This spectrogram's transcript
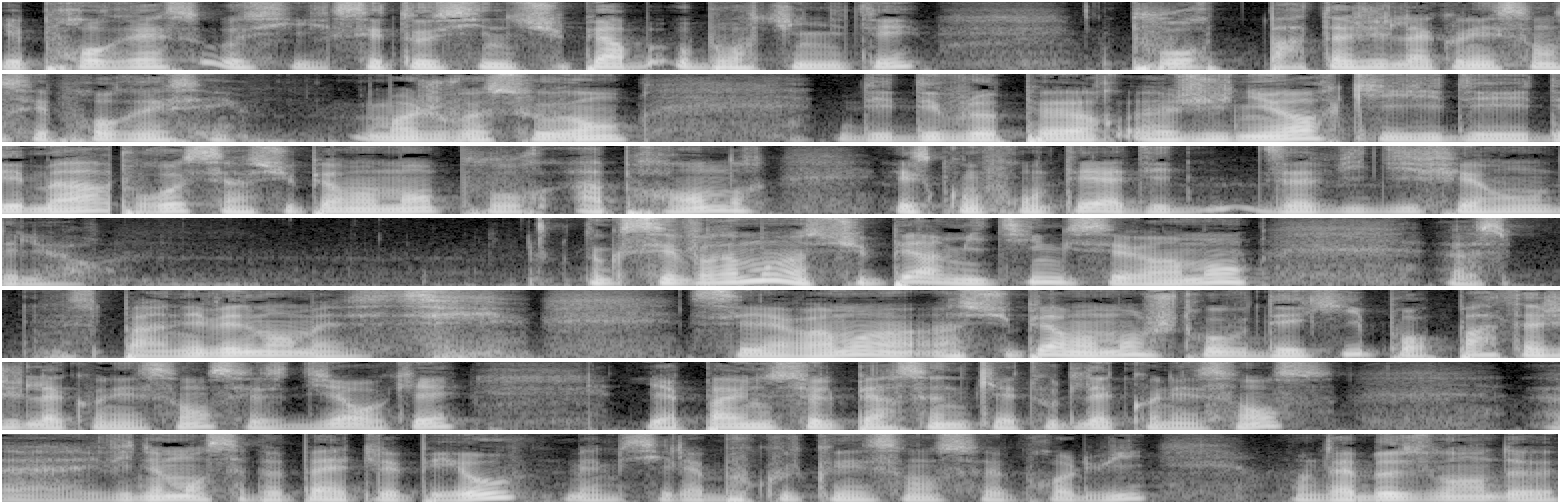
et progresse aussi. C'est aussi une superbe opportunité pour partager de la connaissance et progresser. Moi, je vois souvent des développeurs euh, juniors qui démarrent. Pour eux, c'est un super moment pour apprendre et se confronter à des avis différents des leurs. Donc c'est vraiment un super meeting, c'est vraiment, euh, c'est pas un événement, mais c'est vraiment un, super moment, je trouve, d'équipe pour partager de la connaissance et se dire, ok, il n'y a pas une seule personne qui a toute la connaissance. Euh, évidemment, ça peut pas être le PO, même s'il a beaucoup de connaissances euh, produits. On a besoin de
